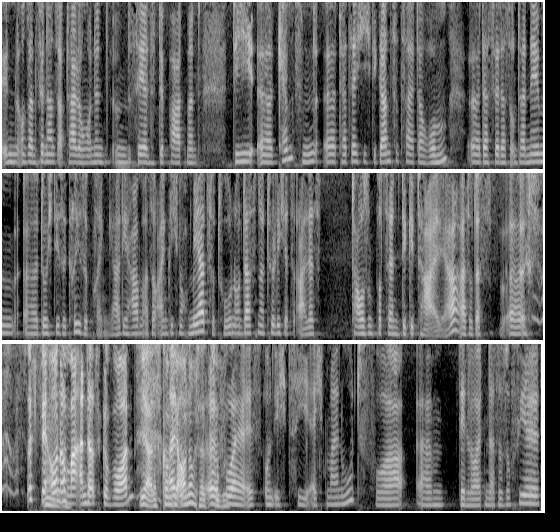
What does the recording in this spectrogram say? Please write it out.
in unseren Finanzabteilungen und im Sales Department, die äh, kämpfen äh, tatsächlich die ganze Zeit darum, äh, dass wir das Unternehmen äh, durch diese Krise bringen. Ja, die haben also eigentlich noch mehr zu tun und das natürlich jetzt alles 1000 Prozent digital. Ja, also das äh, ist ja auch noch mal anders geworden. Ja, das kommt ja auch noch es, dazu. Äh, vorher ist und ich ziehe echt meinen Hut vor ähm, den Leuten. Also so viel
